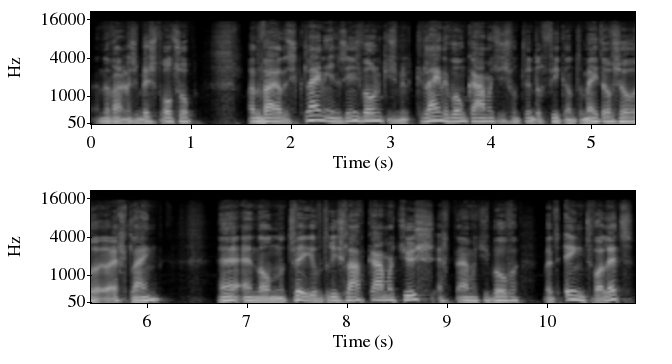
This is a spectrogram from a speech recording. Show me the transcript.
En daar waren ze best trots op. Maar het waren dus kleine eengezinswoningjes met kleine woonkamertjes van 20 vierkante meter of zo, eh, echt klein. En dan twee of drie slaapkamertjes, echt kamertjes boven, met één toilet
